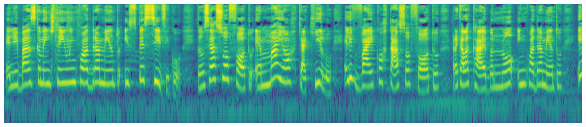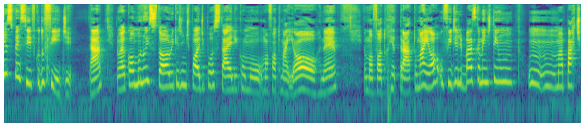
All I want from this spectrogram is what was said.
ele basicamente tem um enquadramento específico. Então, se a sua foto é maior que aquilo, ele vai cortar a sua foto para que ela caiba no enquadramento específico do feed. Tá? Não é como no story que a gente pode postar ele como uma foto maior, né? Uma foto retrato maior. O feed ele basicamente tem um, um uma parte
